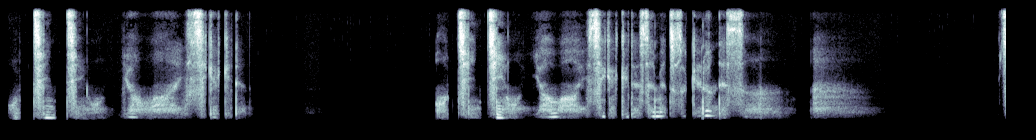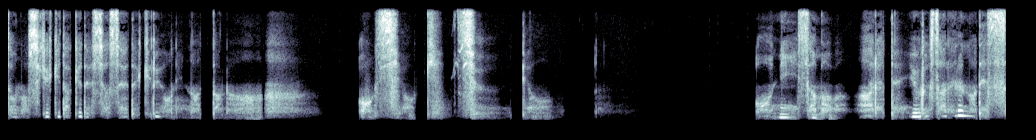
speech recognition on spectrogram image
おちんちんをやわい刺激で、おちんちんをやわい刺激で攻め続けるんです。その刺激だけで射精できるようになったら、お仕置き終了。お兄様は晴れて許されるのです。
